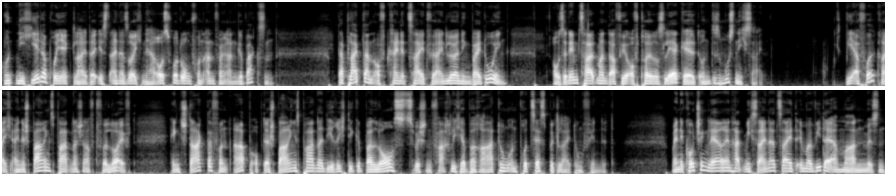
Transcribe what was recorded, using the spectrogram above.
Und nicht jeder Projektleiter ist einer solchen Herausforderung von Anfang an gewachsen. Da bleibt dann oft keine Zeit für ein Learning by Doing. Außerdem zahlt man dafür oft teures Lehrgeld und das muss nicht sein. Wie erfolgreich eine Sparingspartnerschaft verläuft, hängt stark davon ab, ob der Sparingspartner die richtige Balance zwischen fachlicher Beratung und Prozessbegleitung findet. Meine Coachinglehrerin hat mich seinerzeit immer wieder ermahnen müssen,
